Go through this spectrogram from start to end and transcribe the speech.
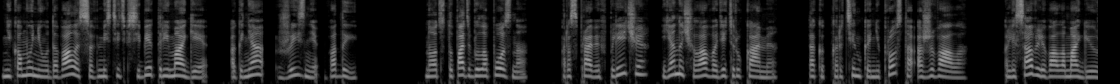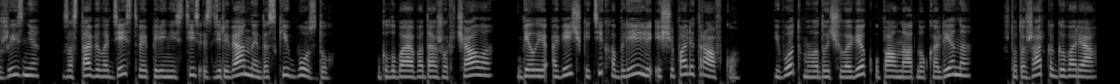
Никому не удавалось совместить в себе три магии — огня, жизни, воды. Но отступать было поздно. Расправив плечи, я начала водить руками, так как картинка не просто оживала. Лиса вливала магию жизни, заставила действие перенестись с деревянной доски в воздух. Голубая вода журчала, белые овечки тихо блеяли и щипали травку. И вот молодой человек упал на одно колено, что-то жарко говоря,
